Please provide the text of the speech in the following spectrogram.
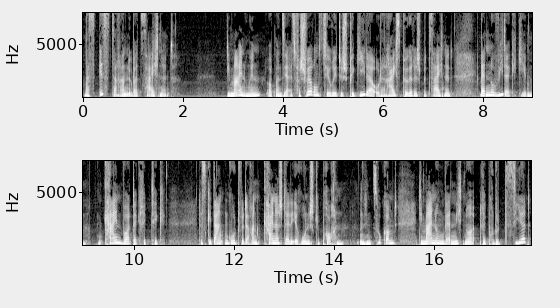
was ist daran überzeichnet? Die Meinungen, ob man sie als verschwörungstheoretisch Pegida oder reichsbürgerisch bezeichnet, werden nur wiedergegeben. Kein Wort der Kritik. Das Gedankengut wird auch an keiner Stelle ironisch gebrochen. Und hinzu kommt, die Meinungen werden nicht nur reproduziert,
